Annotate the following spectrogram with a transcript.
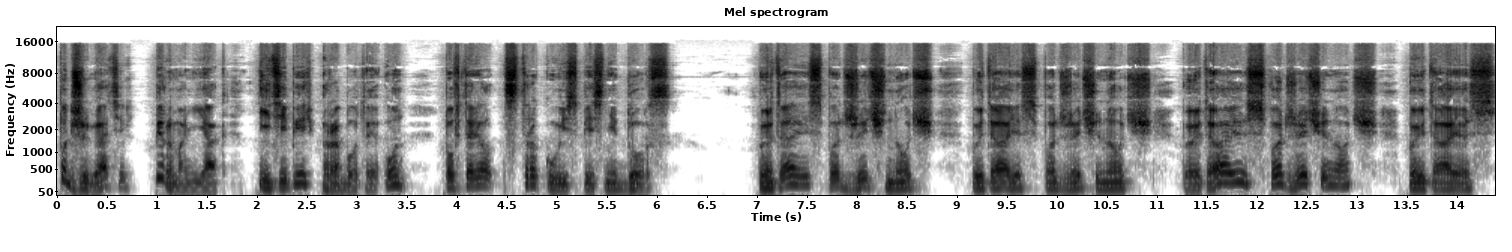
поджигатель, пироманьяк, и теперь, работая он, повторял строку из песни «Дорс», Пытаясь поджечь ночь, пытаясь поджечь ночь, пытаясь поджечь ночь, пытаясь...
